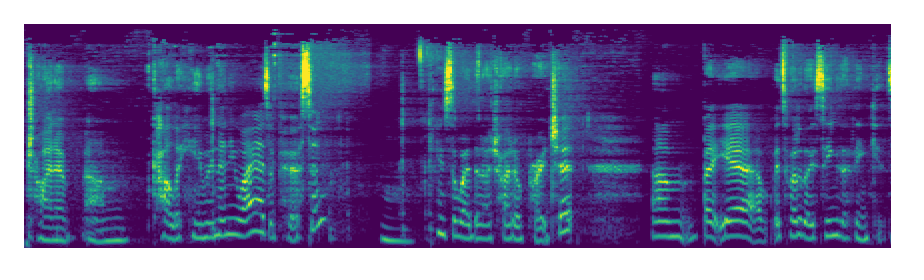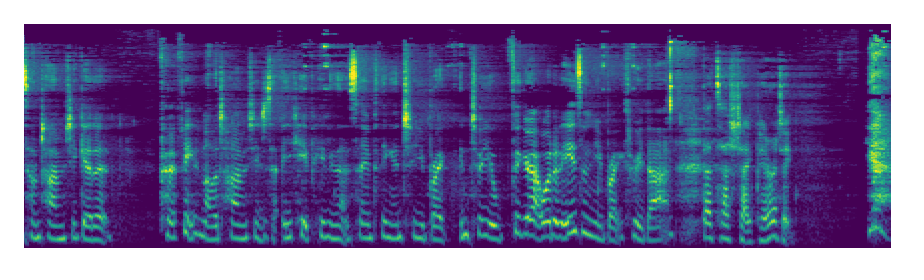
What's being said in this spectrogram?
trying to um, color him in any way as a person is the way that I try to approach it. Um, but yeah, it's one of those things. I think sometimes you get it perfect, and other times you just you keep hitting that same thing until you break until you figure out what it is and you break through that. That's hashtag parenting. Yeah,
